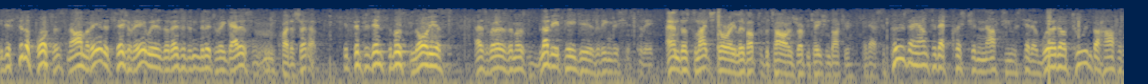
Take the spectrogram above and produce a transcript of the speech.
It is still a fortress, an armory, and a treasury with a resident military garrison. Quite a setup. It represents the most glorious as well as the most bloody pages of English history. And does tonight's story live up to the Tower's reputation, Doctor? And I suppose I answer that question after you've said a word or two in behalf of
